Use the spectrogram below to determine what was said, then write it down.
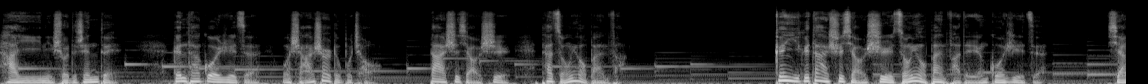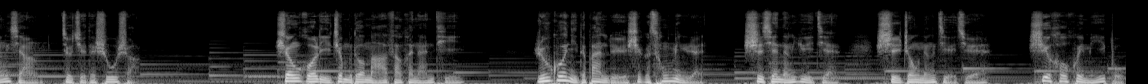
阿姨，你说的真对，跟他过日子，我啥事儿都不愁，大事小事他总有办法。跟一个大事小事总有办法的人过日子，想想就觉得舒爽。生活里这么多麻烦和难题，如果你的伴侣是个聪明人，事先能预见，事中能解决。”事后会弥补，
